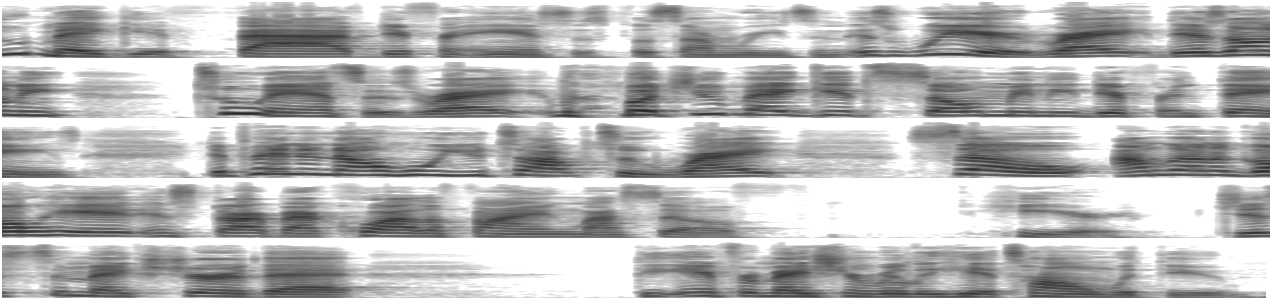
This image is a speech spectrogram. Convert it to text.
you may get five different answers for some reason. It's weird, right? There's only two answers, right? But you may get so many different things depending on who you talk to, right? So I'm going to go ahead and start by qualifying myself here just to make sure that the information really hits home with you.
